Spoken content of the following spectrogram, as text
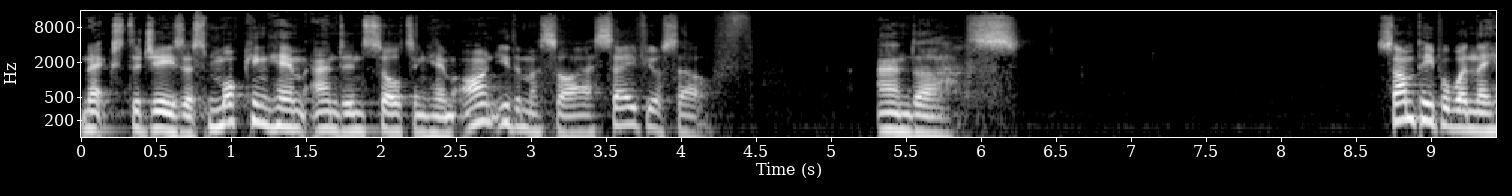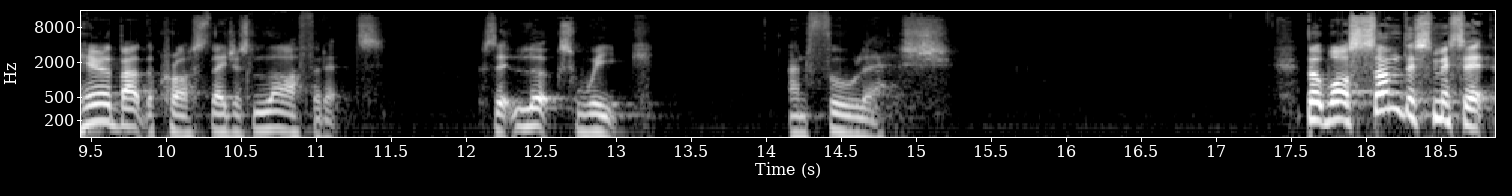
next to Jesus, mocking him and insulting him. Aren't you the Messiah? Save yourself and us. Some people, when they hear about the cross, they just laugh at it because it looks weak and foolish. But while some dismiss it,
